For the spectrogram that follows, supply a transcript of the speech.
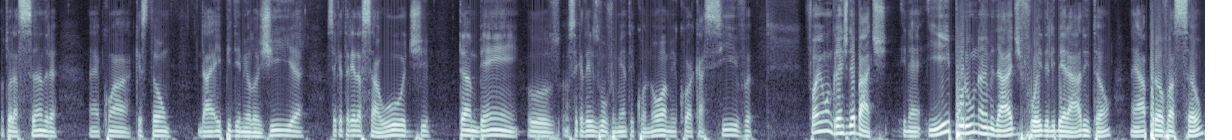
doutora Sandra né, com a questão da epidemiologia, Secretaria da Saúde, também os, a Secretaria de Desenvolvimento Econômico, a CACIVA. Foi um grande debate. Né? E, por unanimidade, foi deliberado, então, né, a aprovação,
